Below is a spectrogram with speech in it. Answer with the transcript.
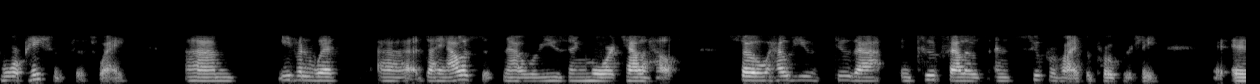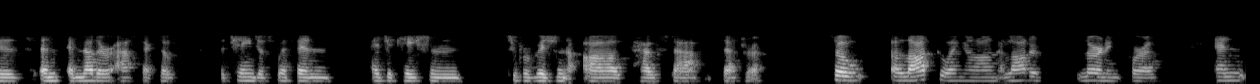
more patients this way. Um, even with uh, dialysis now, we're using more telehealth. So how do you do that, include fellows and supervise appropriately is an, another aspect of the changes within education, supervision of house staff, etc. So a lot going on, a lot of learning for us, and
